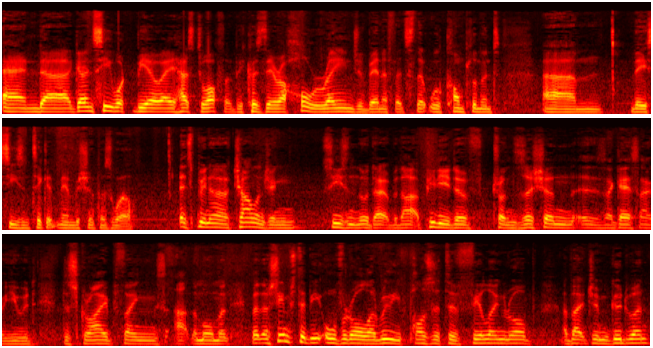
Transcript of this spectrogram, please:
and uh, go and see what BOA has to offer because there are a whole range of benefits that will complement um, their season ticket membership as well. It's been a challenging season, no doubt about that. A period of transition is, I guess, how you would describe things at the moment. But there seems to be overall a really positive feeling, Rob, about Jim Goodwin.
